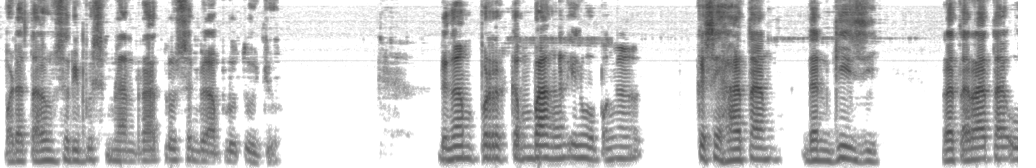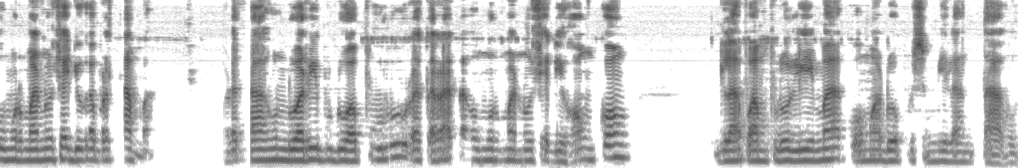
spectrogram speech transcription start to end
pada tahun 1997. Dengan perkembangan ilmu kesehatan dan gizi, rata-rata umur manusia juga bertambah. Pada tahun 2020, rata-rata umur manusia di Hong Kong 85,29 tahun.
